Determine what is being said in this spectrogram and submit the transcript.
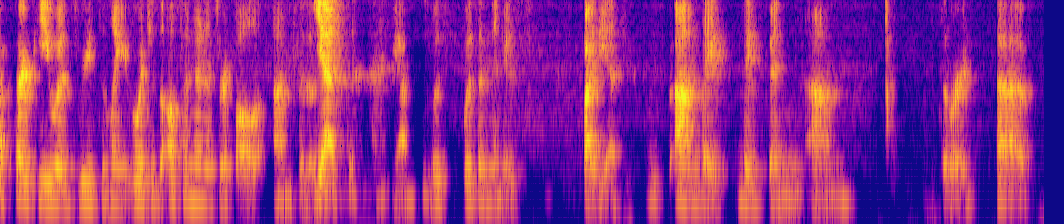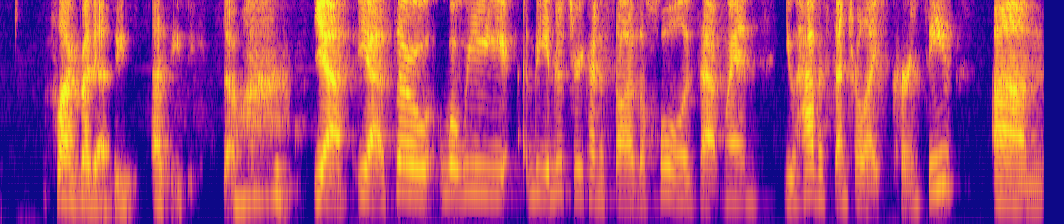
XRP was recently, which is also known as Ripple. Um, for those. Yes. Yeah, was was in the news by the S. Um, they they've been um, the word uh, flagged by the SEC. So. yeah, yeah. So what we the industry kind of saw as a whole is that when you have a centralized currency, um,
